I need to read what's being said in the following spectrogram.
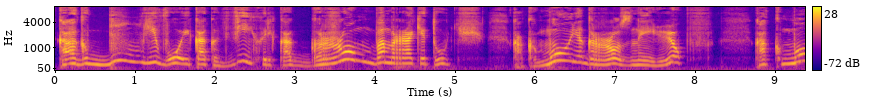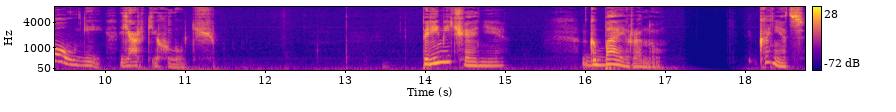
как буревой, как вихрь, как гром во мраке туч, как море грозный рев, как молний ярких луч. Примечание. К Байрону. Конец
